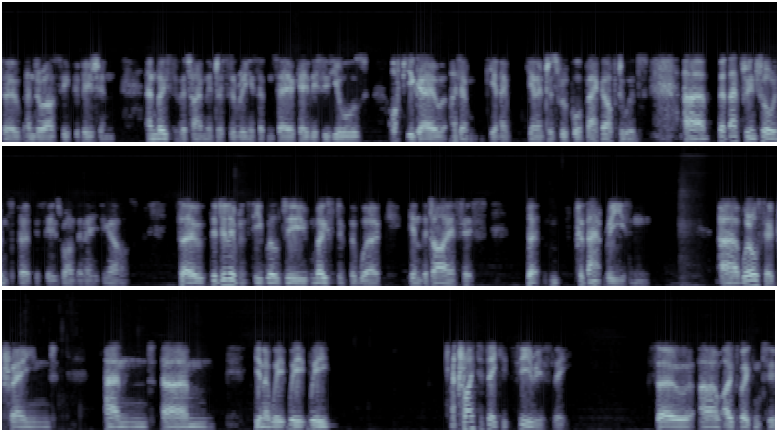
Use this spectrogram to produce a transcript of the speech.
so under our supervision. And most of the time, they just ring us up and say, "Okay, this is yours. Off you go." I don't, you know, you know, just report back afterwards. Uh, but that's for insurance purposes rather than anything else. So the deliverance team will do most of the work in the diocese, but for that reason, uh, we're also trained, and um, you know, we we we try to take it seriously. So uh, I've spoken to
